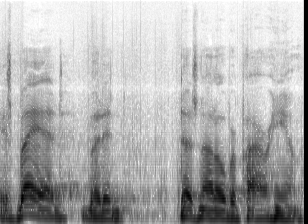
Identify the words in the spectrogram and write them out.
It's bad, but it does not overpower him.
